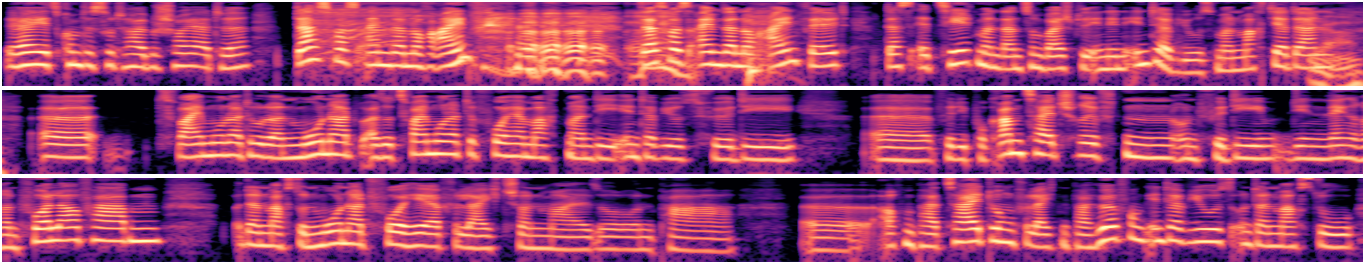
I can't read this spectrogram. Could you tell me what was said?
Ja, jetzt kommt das total bescheuerte. Das, was einem dann noch einfällt, das, was einem dann noch einfällt, das erzählt man dann zum Beispiel in den Interviews. Man macht ja dann ja. Äh, zwei Monate oder einen Monat, also zwei Monate vorher macht man die Interviews für die äh, für die Programmzeitschriften und für die, die einen längeren Vorlauf haben. Dann machst du einen Monat vorher vielleicht schon mal so ein paar, äh, auch ein paar Zeitungen, vielleicht ein paar Hörfunkinterviews und dann machst du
